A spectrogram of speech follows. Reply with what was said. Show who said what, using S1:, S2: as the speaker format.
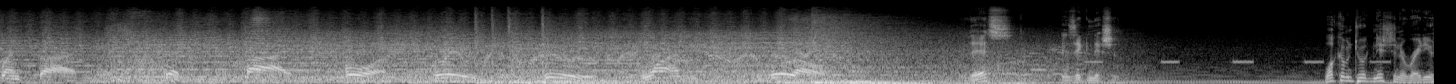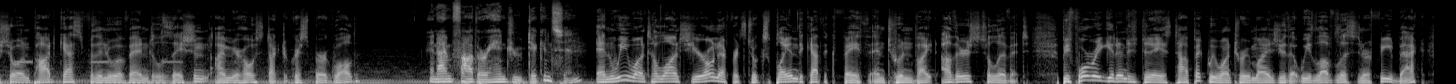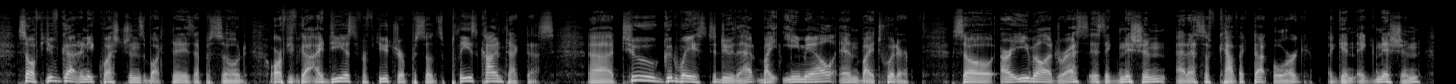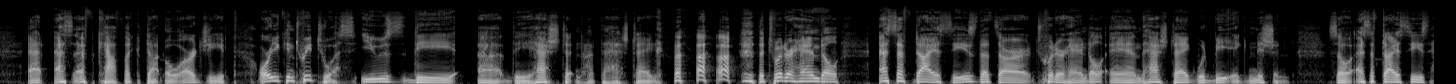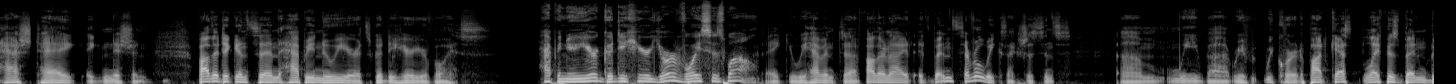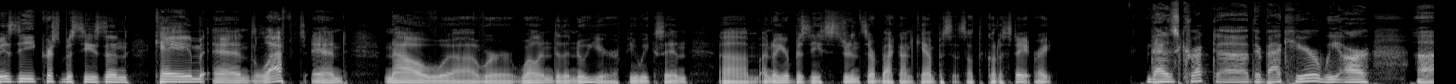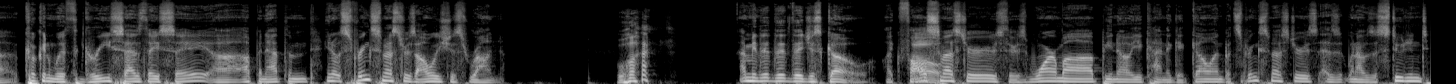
S1: sequence start. Six, five, four, three, two, one, zero.
S2: This is Ignition. Welcome to Ignition, a radio show and podcast for the new evangelization. I'm your host, Dr. Chris Burgwald,
S3: And I'm Father Andrew Dickinson.
S2: and we want to launch your own efforts to explain the Catholic faith and to invite others to live it. Before we get into today's topic, we want to remind you that we love listener feedback. So if you've got any questions about today's episode, or if you've got ideas for future episodes, please contact us. Uh, two good ways to do that by email and by Twitter. So our email address is ignition at sfcatholic.org. Again, ignition at sfcatholic.org. Or you can tweet to us. Use the uh, the hashtag, not the hashtag, the Twitter handle SF Diocese. That's our Twitter handle, and the hashtag would be ignition. So SF Diocese hashtag ignition. Father Dickinson, Happy New Year. It's good to hear your voice.
S3: Happy New Year. Good to hear your voice as well.
S2: Thank you. We haven't, uh, Father and I, it's been several weeks actually since um, we've uh, re- recorded a podcast. Life has been busy. Christmas season came and left, and now uh, we're well into the new year, a few weeks in. Um, I know you're busy. Students are back on campus at South Dakota State, right?
S3: That is correct. Uh, they're back here. We are uh, cooking with grease, as they say, uh, up and at them. You know, spring semesters always just run.
S2: What?
S3: I mean, they, they, just go. Like fall
S2: Oh.
S3: semesters, there's warm up, you know, you kind of get going. But spring semesters, as when I was a student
